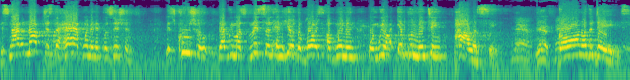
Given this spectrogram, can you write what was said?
It's not enough just to have women in positions. It's crucial that we must listen and hear the voice of women when we are implementing policy. Yes. Gone are the days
